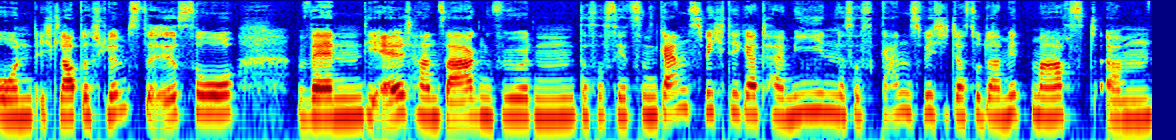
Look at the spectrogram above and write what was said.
Und ich glaube, das Schlimmste ist so, wenn die Eltern sagen würden, das ist jetzt ein ganz wichtiger Termin, es ist ganz wichtig, dass du da mitmachst. Ähm,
